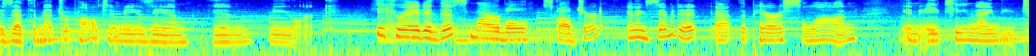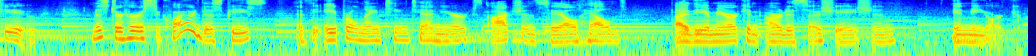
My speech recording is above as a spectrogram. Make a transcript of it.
is at the Metropolitan Museum in New York. He created this marble sculpture and exhibited it at the Paris Salon in 1892. Mr. Hearst acquired this piece at the April 1910 New York's auction sale held by the American Art Association in New York.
